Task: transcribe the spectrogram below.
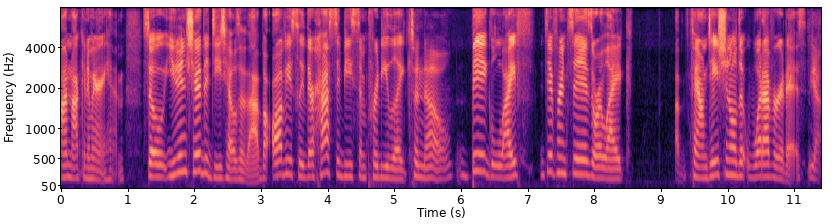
I'm not going to marry him. So you didn't share the details of that, but obviously there has to be some pretty like To know. big life differences or like uh, foundational, di- whatever it is. Yeah.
